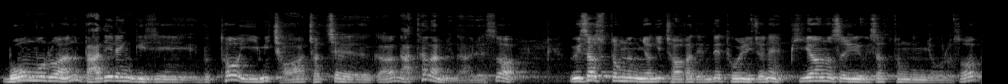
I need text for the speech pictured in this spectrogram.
몸으로 하는 body language부터 이미 지, 지체가 나타납니다. 그래서 의사소통 능력이 저하가 되는데 돌 이전에 비언어적인 의사소통 능력으로서 어,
